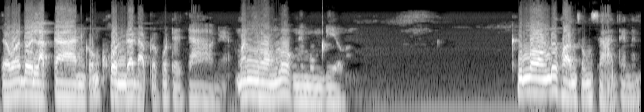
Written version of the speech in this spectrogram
แต่ว่าโดยหลักการของคนระดับพระพุทธเจ้าเนี่ย มันมองโลกในมุมเดียว คือมองด้วยความสงสารดังนั้น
